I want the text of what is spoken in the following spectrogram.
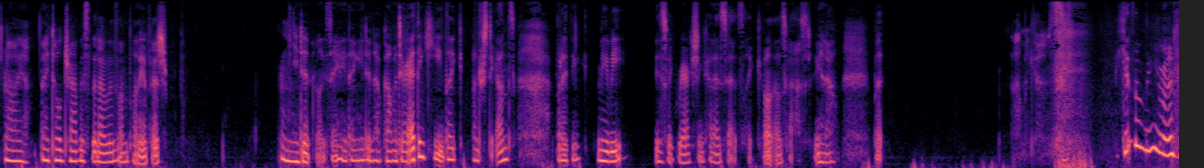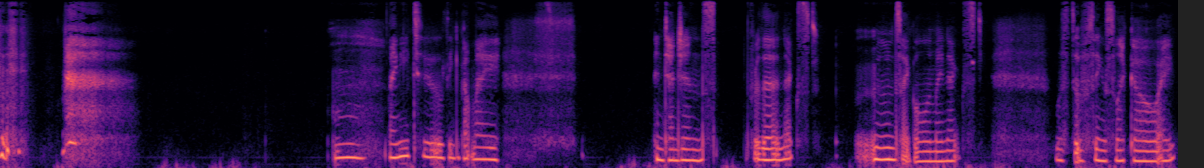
Oh yeah, I told Travis that I was on Plenty of Fish. He didn't really say anything. He didn't have commentary. I think he like understands, but I think maybe his like reaction kind of says like, "Oh, that was fast," you know. But oh my goodness, I can't thinking mm, I need to think about my intentions for the next moon cycle and my next list of things let go. I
